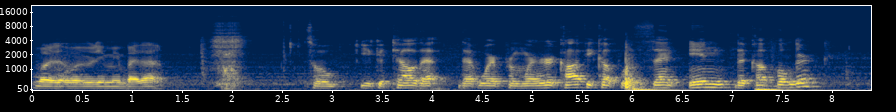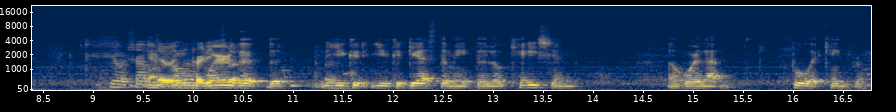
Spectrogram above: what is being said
What, what do you mean by that? So you could tell that that where from where her coffee cup was sent in the cup holder, No, shop and It was from pretty where close. the, the you could you could guesstimate the location of where that bullet came from.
